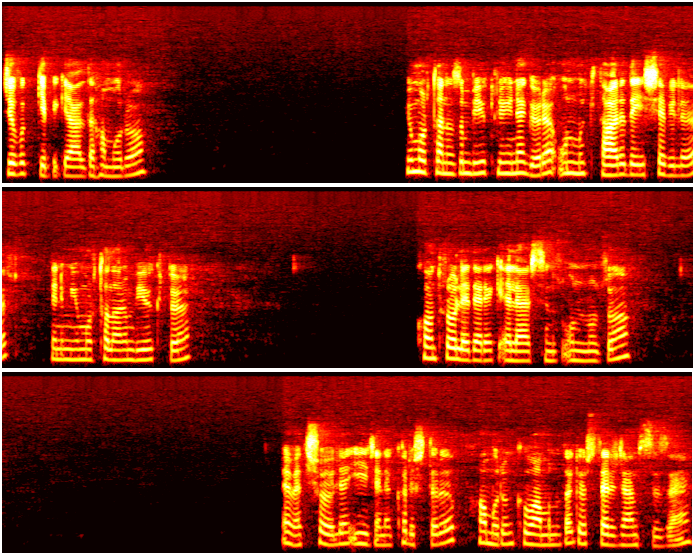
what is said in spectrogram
cıvık gibi geldi hamuru. Yumurtanızın büyüklüğüne göre un miktarı değişebilir. Benim yumurtalarım büyüktü. Kontrol ederek elersiniz ununuzu. Evet şöyle iyicene karıştırıp hamurun kıvamını da göstereceğim size.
